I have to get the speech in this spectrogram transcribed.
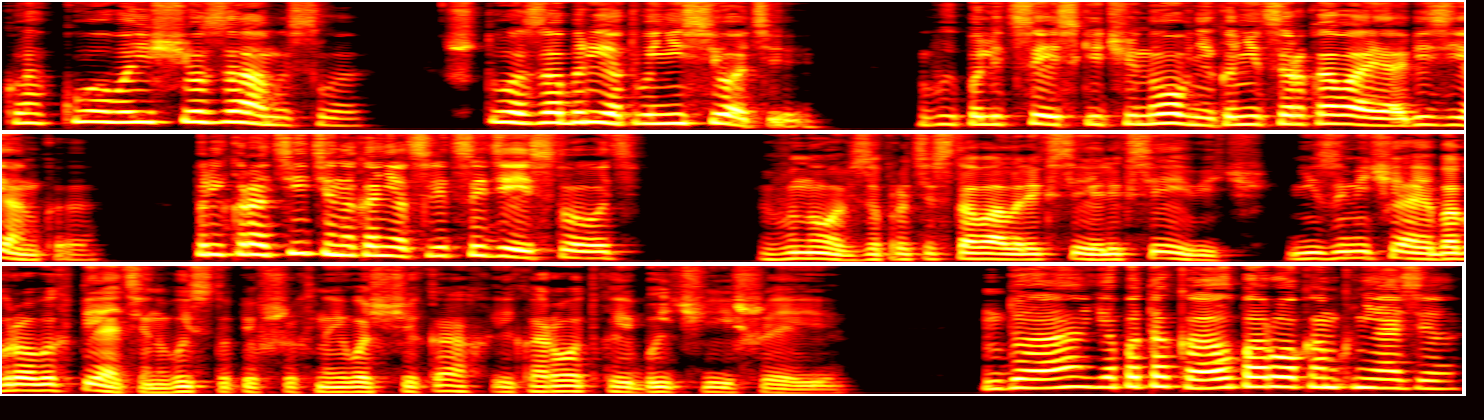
«Какого еще замысла? Что за бред вы несете? Вы полицейский чиновник, а не цирковая обезьянка. Прекратите, наконец, лицедействовать!» Вновь запротестовал Алексей Алексеевич, не замечая багровых пятен, выступивших на его щеках и короткой бычьей шее. «Да, я потакал пороком князя.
